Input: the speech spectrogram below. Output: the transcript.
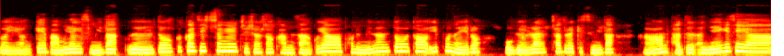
이와 함께 마무리하겠습니다. 오늘도 끝까지 시청해 주셔서 감사하고요. 포르미는 또 더 이쁜 아이로 목요일날 찾아뵙겠습니다. 그럼 다들 안녕히 계세요.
